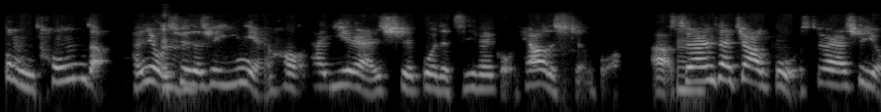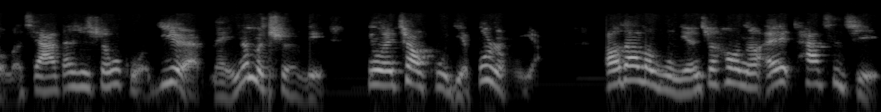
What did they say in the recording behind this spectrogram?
共通的。很有趣的是，一年后她依然是过着鸡飞狗跳的生活啊，虽然在照顾，虽然是有了家，但是生活依然没那么顺利，因为照顾也不容易啊。然后到了五年之后呢，哎，她自己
